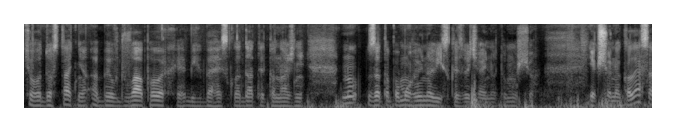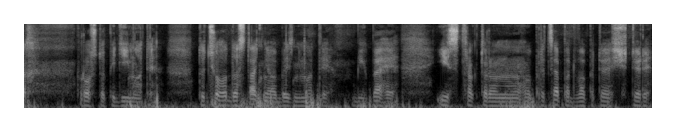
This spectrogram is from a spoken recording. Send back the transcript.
Цього достатньо, аби в два поверхи бігбеги складати тонажні. Ну, за допомогою навіски, звичайно, тому що якщо на колесах просто підіймати, то цього достатньо, аби знімати бігбеги із тракторного прицепа 2 ПТС-4.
